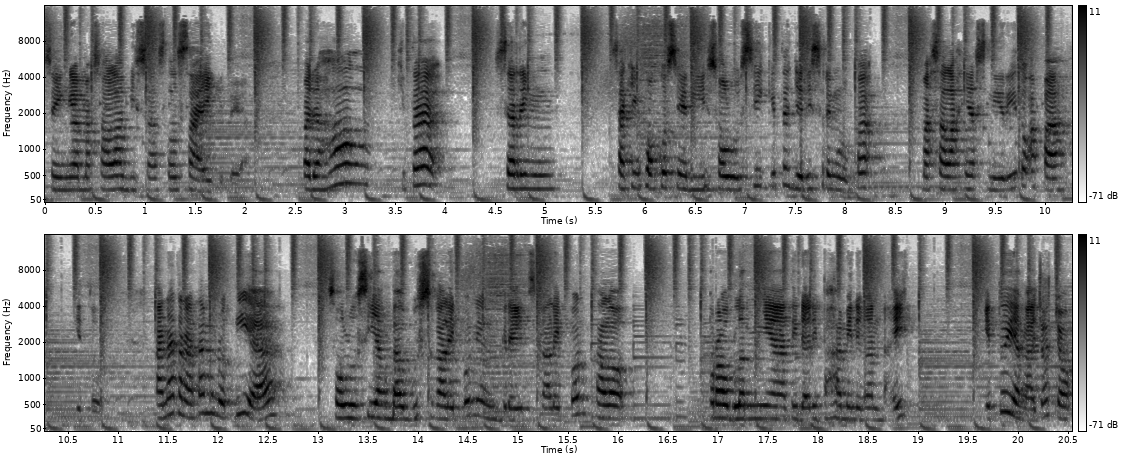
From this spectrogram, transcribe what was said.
sehingga masalah bisa selesai gitu ya. Padahal kita sering saking fokusnya di solusi kita jadi sering lupa masalahnya sendiri itu apa gitu. Karena ternyata menurut dia solusi yang bagus sekalipun, yang great sekalipun, kalau problemnya tidak dipahami dengan baik, itu ya nggak cocok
